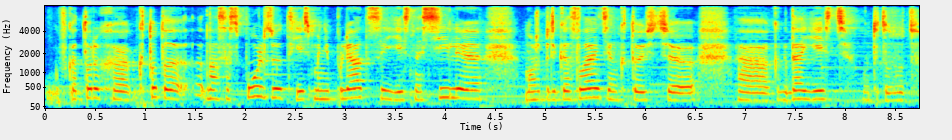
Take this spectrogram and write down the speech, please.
в которых э, кто-то нас использует, есть манипуляции, есть насилие, может быть, газлайтинг, то есть э, когда есть вот этот вот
